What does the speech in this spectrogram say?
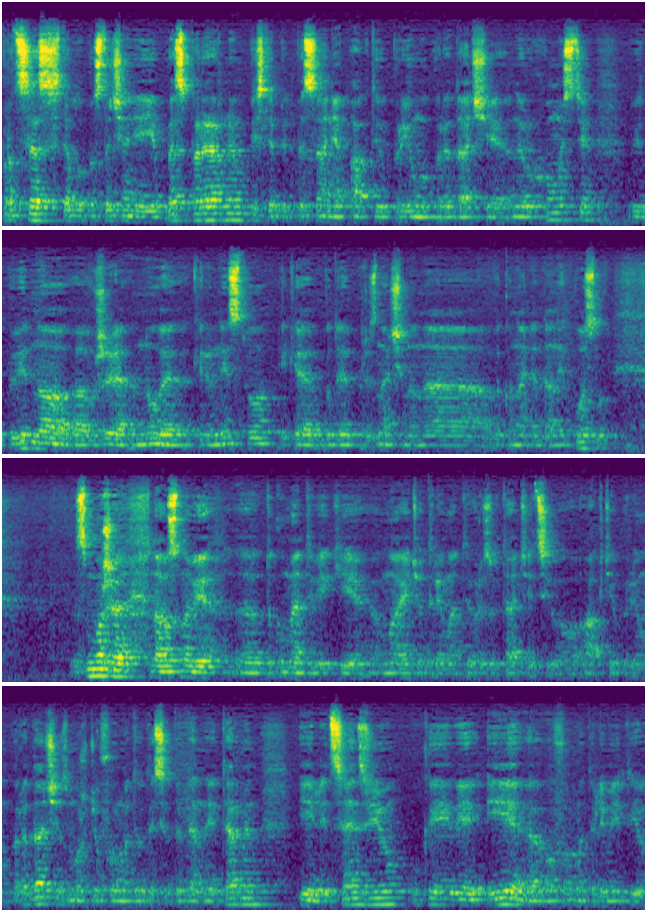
процес теплопостачання є безперервним після підписання актів прийому передачі нерухомості. Відповідно, е, вже нове керівництво, яке буде призначено на виконання даних послуг, зможе на основі е, документів, які мають отримати в результаті цього актів прийому передачі, зможуть оформити в 10-денний термін і ліцензію у Києві, і е, оформити лімітів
